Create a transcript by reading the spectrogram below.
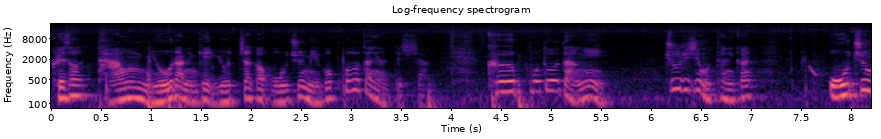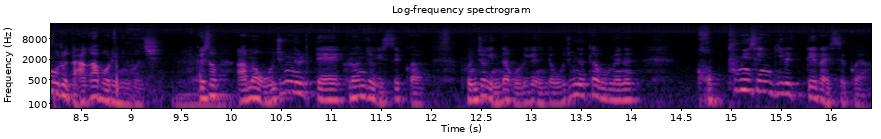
그래서 당뇨라는 게 요자가 오줌이고 포도당이라는 뜻이야. 그 포도당이 줄이지 못하니까 오줌으로 나가버리는 거지. 그래서 아마 오줌 넣을 때 그런 적 있을 거야. 본 적 있나 모르겠는데 오줌 넣다 보면은 거품이 생길 때가 있을 거야.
